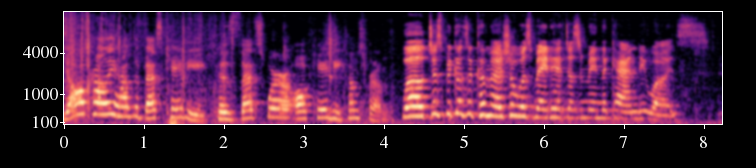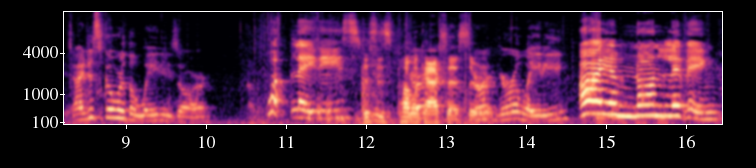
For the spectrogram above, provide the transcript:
y'all probably have the best candy because that's where all candy comes from. Well, just because a commercial was made here doesn't mean the candy was. I just go where the ladies are. What, ladies? this is public You're- access, You're, sir. you're a lady. I am non-living,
